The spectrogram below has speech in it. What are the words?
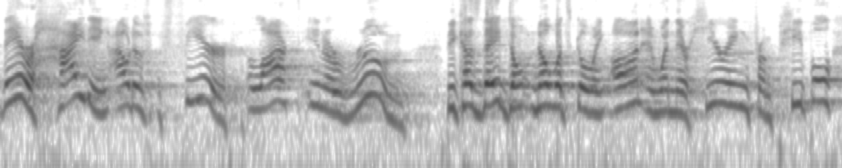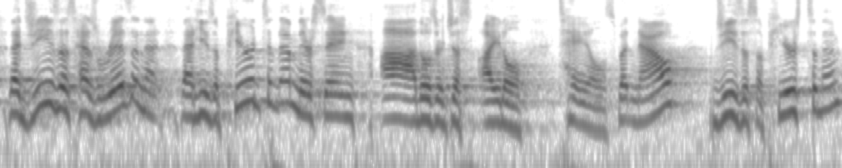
they are hiding out of fear, locked in a room because they don't know what's going on. And when they're hearing from people that Jesus has risen, that, that he's appeared to them, they're saying, ah, those are just idle tales. But now, Jesus appears to them.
